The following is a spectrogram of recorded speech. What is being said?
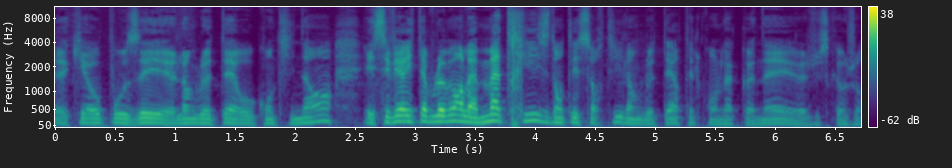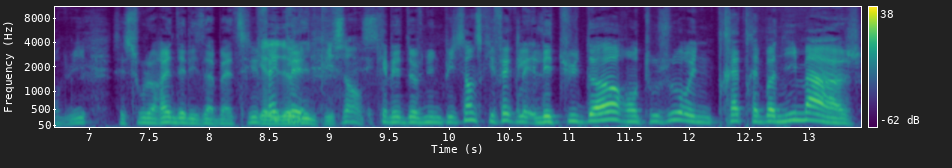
euh, qui a opposé euh, l'Angleterre au continent. Et c'est véritablement la matrice dont est sortie l'Angleterre telle qu'on la connaît jusqu'à aujourd'hui. C'est sous le règne d'Élisabeth. Qu'elle est devenue les- une puissance. qu'elle est devenue une puissance, ce qui fait que les, les Tudors ont toujours une très très bonne image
